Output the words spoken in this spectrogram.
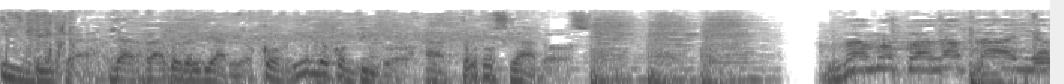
Invita la radio del diario. Corriendo contigo a todos lados. Vamos para la playa.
